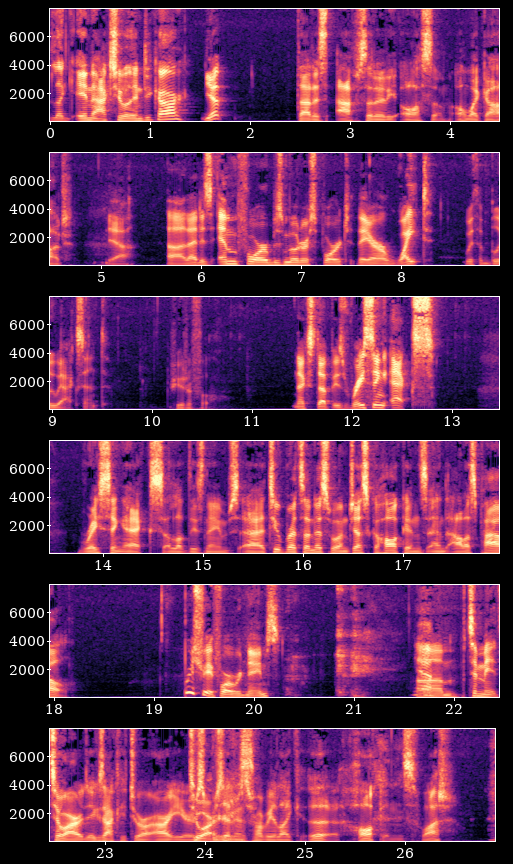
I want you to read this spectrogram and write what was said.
like in actual IndyCar? Yep. That is absolutely awesome. Oh my god. Yeah. Uh, that is M Forbes Motorsport. They are white with a blue accent. Beautiful. Next up is Racing X. Racing X. I love these names. Uh, two Brits on this one: Jessica Hawkins and Alice Powell. Pretty straightforward names. Yeah. Um, to me, to our exactly to our, our ears, To our Brazilians ears. probably like, ugh, Hawkins. What?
